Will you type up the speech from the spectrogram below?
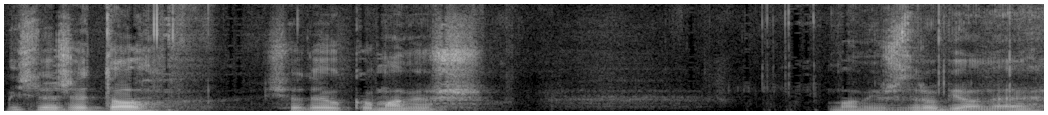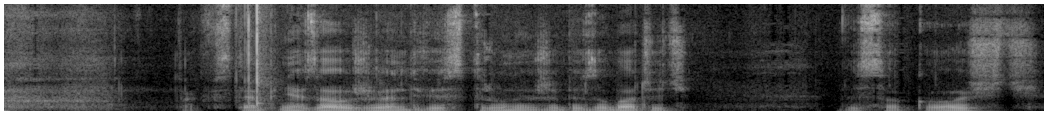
Myślę, że to siodełko mam już, mam już zrobione. Wstępnie założyłem dwie struny, żeby zobaczyć wysokość.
